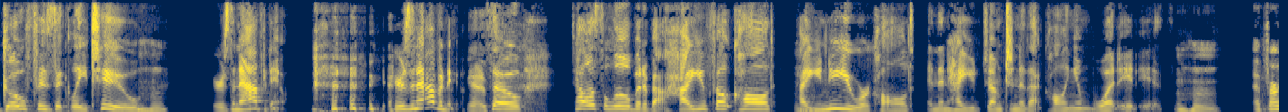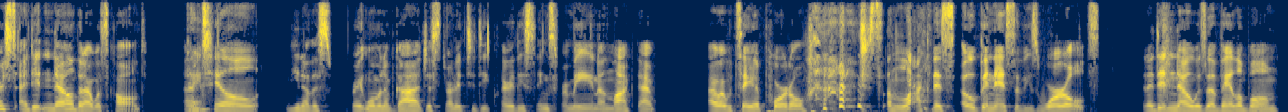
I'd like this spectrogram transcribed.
go physically to, mm-hmm. here's an avenue. yes. Here's an avenue. Yes. So tell us a little bit about how you felt called, mm-hmm. how you knew you were called, and then how you jumped into that calling and what it is. Mm-hmm. At first, I didn't know that I was called okay. until you know, this great woman of God just started to declare these things for me and unlock that, I would say a portal, just unlock this openness of these worlds that I didn't know was available.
